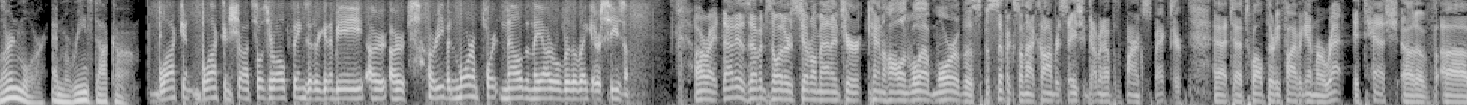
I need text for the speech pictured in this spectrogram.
Learn more at marines.com. blocking blocking shots those are all things that are going to be are, are are even more important now than they are over the regular season All right, that is Evans Oilers general manager Ken Holland. We'll have more of the specifics on that conversation coming up with Mark Spector at uh, twelve thirty-five. Again, Murat Ates out of uh,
